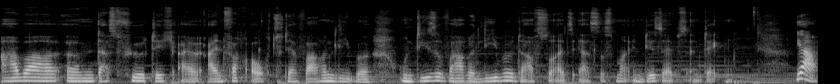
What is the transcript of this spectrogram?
Aber ähm, das führt dich einfach auch zu der wahren Liebe. Und diese wahre Liebe darfst du als erstes mal in dir selbst entdecken. Ja,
